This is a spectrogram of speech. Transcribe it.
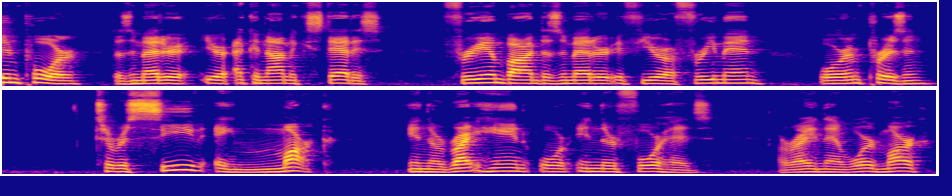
and poor, doesn't matter your economic status, free and bond, doesn't matter if you're a free man or in prison, to receive a mark in their right hand or in their foreheads. All right, and that word mark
